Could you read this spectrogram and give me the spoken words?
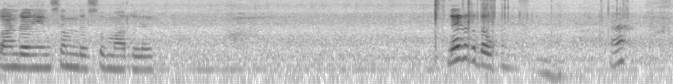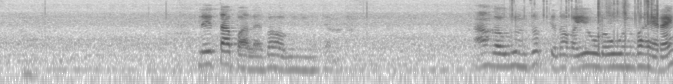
तांडणीने समजा सुमारलंय. जायचं का दवाखान्यात? हा लय ताप आलाय भावा बहिणीने त्यांना अंगावर घेऊन झोपते बघा एवढं ऊन बाहेर आहे.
